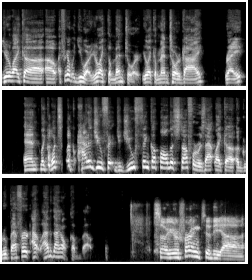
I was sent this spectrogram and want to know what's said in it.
you're like uh, uh, I forgot what you are. You're like the mentor. You're like a mentor guy, right? And like, what's like? How did you fit? Did you think up all this stuff, or was that like a, a group effort? How, how, did that all come about? So you're referring to the uh,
